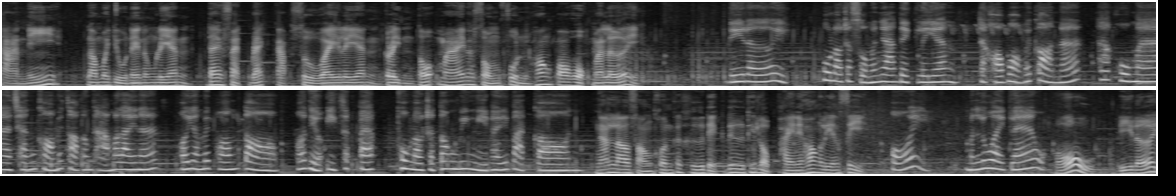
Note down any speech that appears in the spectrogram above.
ด่านนี้เรามาอยู่ในโรงเรียนได้แฟลชแบ็กกลับสู่วัยเรียน กลิ่นโต๊ะไม้ผสมฝุ่นห้องป .6 มาเลย ดีเลยพ วกเราจะสวมวิญญาณเด็กเรียน แต่ขอบอกไว้ก่อนนะ ถ้าครูมาฉันขอไม่ตอบคำถามอะไรนะ เพราะยังไม่พร้อมตอบ เพราะเดี๋ยวอีกสักแป๊บ พวกเราจะต้องวิ่งหนีภัยพิบัติก่อน งั้นเราสองคนก็คือเด็กดื้อที่หลบภัยในห้องเรียนสิ โอ้ย มันรั่วอีกแล้ว โอ้ดีเลย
